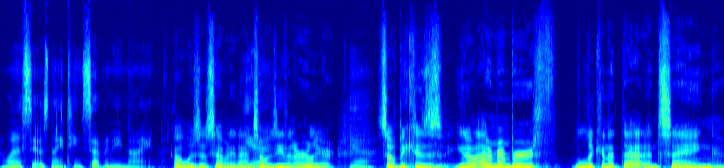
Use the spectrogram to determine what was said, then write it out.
I want to say it was 1979. Oh, was it 79? Yeah. So it was even earlier. Yeah. So because, you know, I remember th- looking at that and saying,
